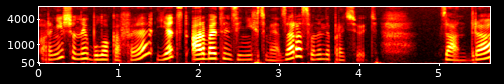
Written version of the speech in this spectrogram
Раніше у них було кафе, jetzt arbeiten sie nicht mehr. Зараз вони не працюють. Зандра,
